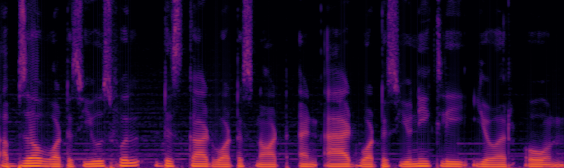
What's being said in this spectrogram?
observe what is useful discard what is not and add what is uniquely your own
